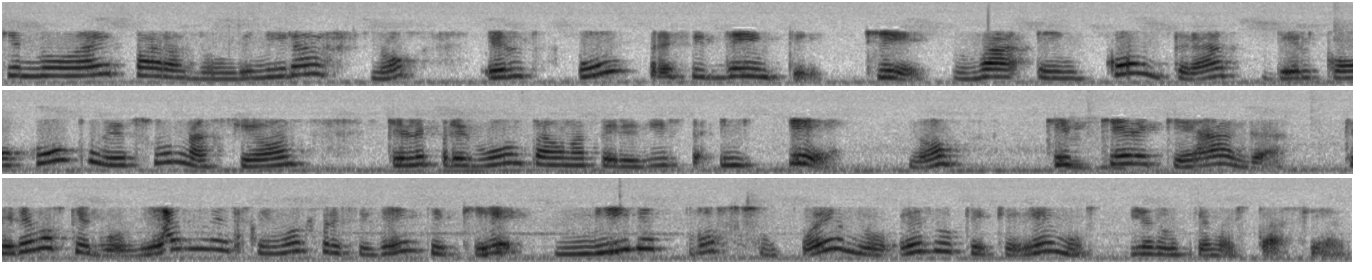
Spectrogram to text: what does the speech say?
que no hay para dónde mirar, ¿no? El, un presidente que va en contra del conjunto de su nación, que le pregunta a una periodista, ¿y qué? ¿No? ¿Qué quiere que haga? Queremos que gobierne el señor presidente, que mire por su pueblo, es lo que queremos y es lo que no está haciendo.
